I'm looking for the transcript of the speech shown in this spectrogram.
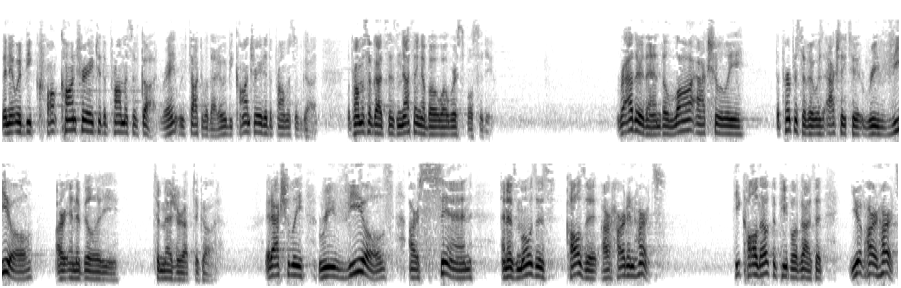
then it would be contrary to the promise of God, right? We've talked about that. It would be contrary to the promise of God. The promise of God says nothing about what we're supposed to do. Rather than, the law actually, the purpose of it was actually to reveal our inability to measure up to God. It actually reveals our sin, and as Moses calls it, our hardened hearts. He called out the people of God and said, you have hard hearts.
